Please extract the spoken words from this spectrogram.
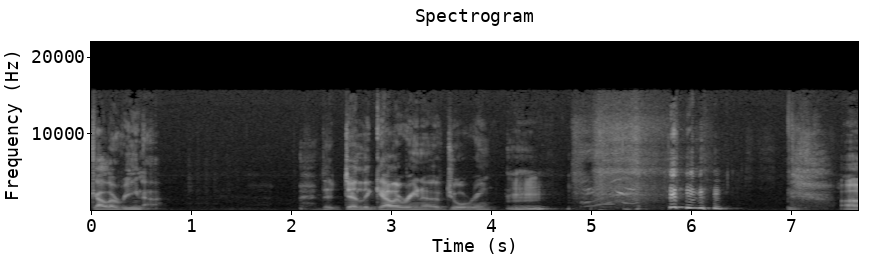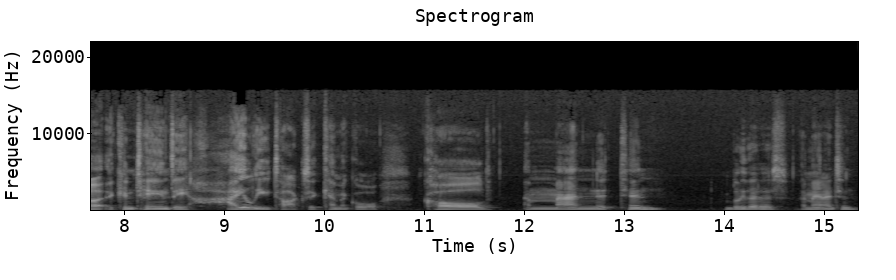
Galerina. The deadly Galerina of jewelry. Uh, it contains a highly toxic chemical called amanitin. I believe that is amanitin,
